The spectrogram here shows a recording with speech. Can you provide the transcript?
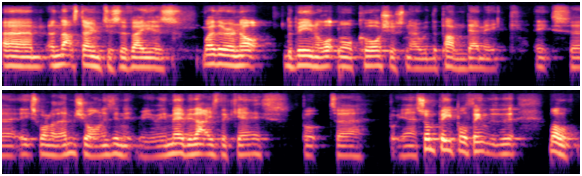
Um, and that's down to surveyors. Whether or not they're being a lot more cautious now with the pandemic, it's uh, it's one of them, Sean, isn't it? Really, maybe that is the case. But uh, but yeah, some people think that the well,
